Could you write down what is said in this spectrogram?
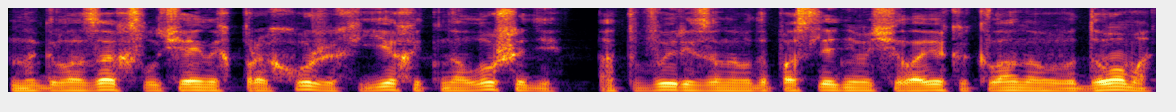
на глазах случайных прохожих ехать на лошади от вырезанного до последнего человека кланового дома,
